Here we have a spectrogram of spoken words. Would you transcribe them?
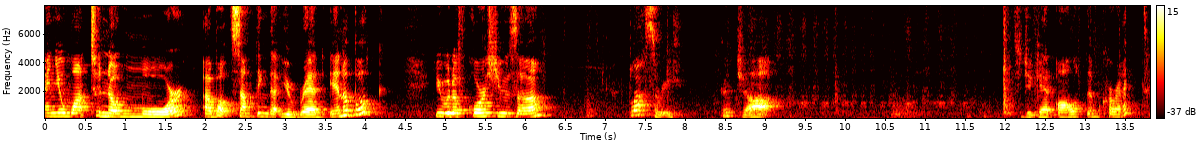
and you want to know more about something that you read in a book, you would of course use a glossary. Good job. Did you get all of them correct?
